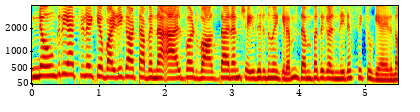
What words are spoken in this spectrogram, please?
നോങ്ക്രിയാറ്റിലേക്ക് വഴികാട്ടാമെന്ന് ആൽബർട്ട് വാഗ്ദാനം ചെയ്തിരുന്നുവെങ്കിലും ദമ്പതികൾ നിരസിക്കുകയായിരുന്നു.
